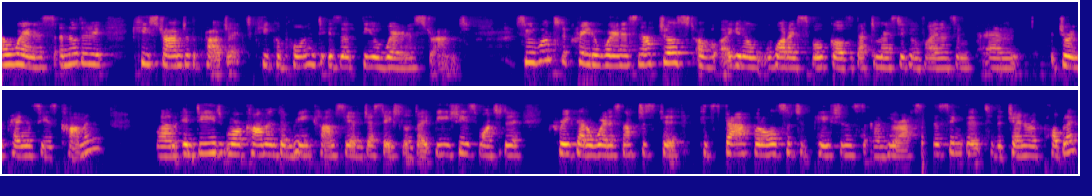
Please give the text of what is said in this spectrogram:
awareness. Another key strand of the project, key component is that the awareness strand. So we wanted to create awareness, not just of, uh, you know, what I spoke of, that domestic violence in, um, during pregnancy is common. Um, indeed, more common than preeclampsia and gestational diabetes. Wanted to create that awareness, not just to, to staff, but also to patients um, who are accessing the, to the general public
